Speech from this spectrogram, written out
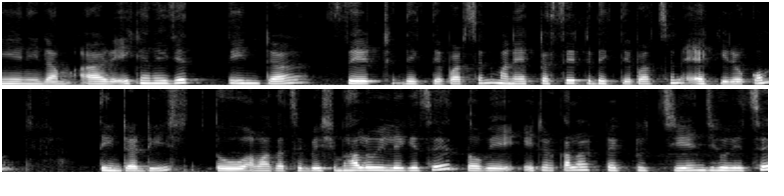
নিয়ে নিলাম। আর এখানে যে তিনটা সেট দেখতে পাচ্ছেন মানে একটা সেট দেখতে পাচ্ছেন একই রকম তিনটা ডিশ তো আমার কাছে বেশ ভালোই লেগেছে, তবে এটার কালারটা একটু চেঞ্জ হয়েছে।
